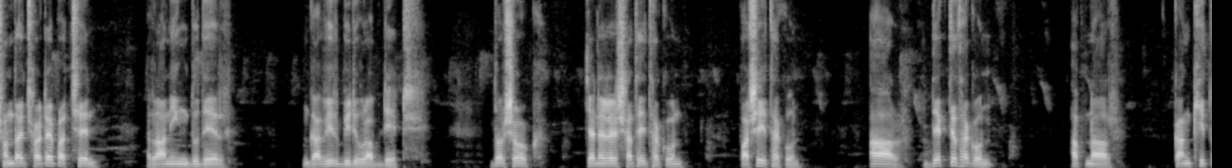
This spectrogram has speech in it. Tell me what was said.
সন্ধ্যায় ছয়টায় পাচ্ছেন রানিং দুধের গাভীর ভিডিওর আপডেট। দর্শক চ্যানেলের সাথেই থাকুন, পাশেই থাকুন আর দেখতে থাকুন আপনার কাঙ্ক্ষিত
